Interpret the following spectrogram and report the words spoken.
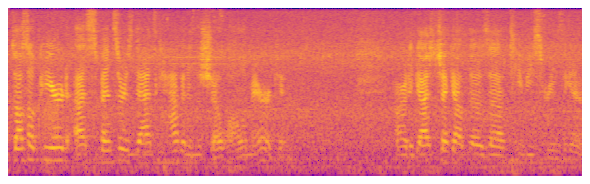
It's also appeared as Spencer's dad's cabin in the show All American. Alrighty, guys, check out those uh, TV screens again.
